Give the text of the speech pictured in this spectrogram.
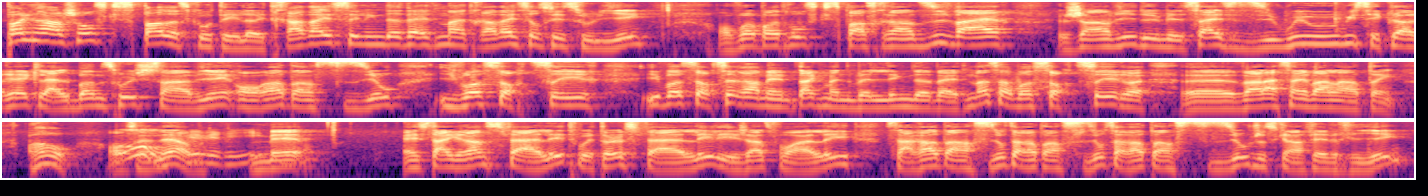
pas grand chose qui se passe de ce côté-là. Il travaille ses lignes de vêtements, il travaille sur ses souliers. On voit pas trop ce qui se passe rendu vers janvier 2016. Il dit oui, oui, oui, c'est correct, l'album Switch s'en vient, on rentre en studio, il va sortir, il va sortir en même temps que ma nouvelle ligne de vêtements, ça va sortir euh, vers la Saint-Valentin. Oh, on Oh, s'énerve. Mais Instagram se fait aller, Twitter se fait aller, les gens se font aller, ça rentre en studio, ça rentre en studio, ça rentre en studio jusqu'en février.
